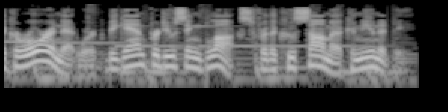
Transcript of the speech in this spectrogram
the Karura network began producing blocks for the Kusama community.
